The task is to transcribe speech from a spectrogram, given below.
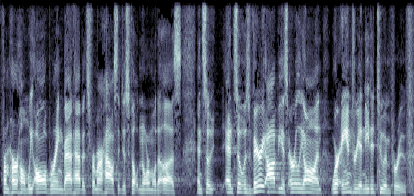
from her home. We all bring bad habits from our house. It just felt normal to us. And so, and so it was very obvious early on where Andrea needed to improve.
